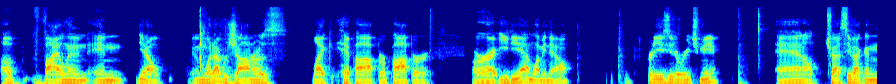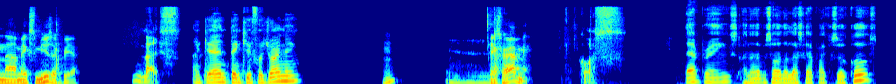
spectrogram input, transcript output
of violin in you know in whatever genres like hip hop or pop or or uh, EDM, let me know. Pretty easy to reach me, and I'll try to see if I can uh, make some music for you. Nice. Again, thank you for joining. Hmm. Thanks for having me. Of course. That brings another episode of the Let's Gather Podcast to a close.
